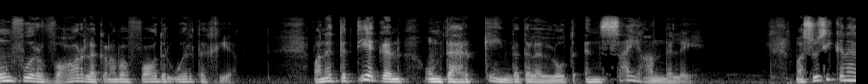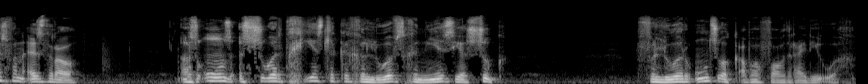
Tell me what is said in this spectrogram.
onvoorwaardelik aan Abba Vader oor te gee. Want dit beteken om te erken dat hulle lot in sy hande lê. Maar soos die kinders van Israel as ons 'n soort geestelike geloofsgeneesheer soek, verloor ons ook Abba Vader uit die oog.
